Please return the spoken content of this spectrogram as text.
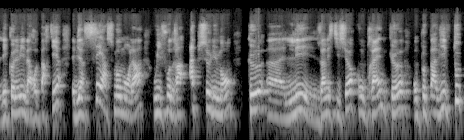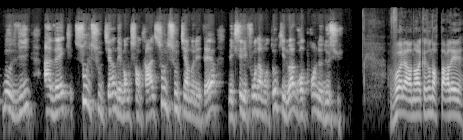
l'économie va repartir, eh bien, c'est à ce moment-là où il faudra absolument que euh, les investisseurs comprennent que on peut pas vivre toute notre vie avec sous le soutien des banques centrales, sous le soutien monétaire, mais que c'est les fondamentaux qui doivent reprendre le dessus. Voilà, on aura l'occasion d'en reparler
